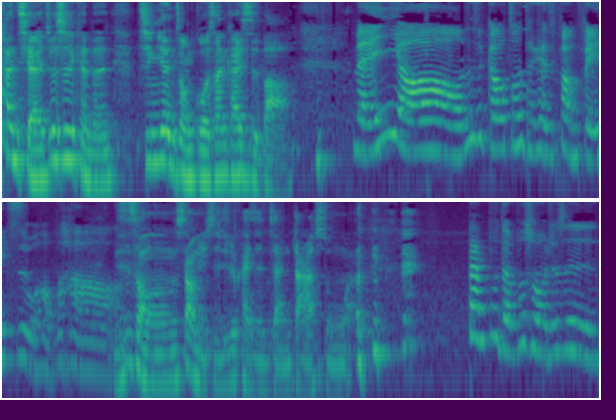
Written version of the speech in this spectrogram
看起来就是可能经验从国三开始吧。没有，这是高中才开始放飞自我，好不好你？是从少女时期就开始斩大叔吗？但不得不说，就是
